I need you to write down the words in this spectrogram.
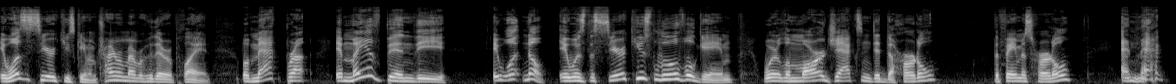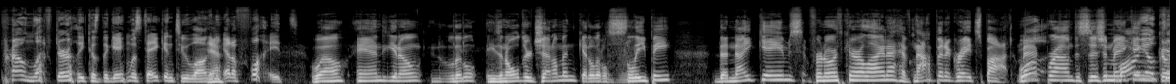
it was a Syracuse game. I'm trying to remember who they were playing, but Mack Brown. It may have been the. It was no. It was the Syracuse Louisville game where Lamar Jackson did the hurdle, the famous hurdle, and Mack Brown left early because the game was taking too long. Yeah. He had a flight. Well, and you know, little he's an older gentleman, get a little Mm-hmm. sleepy. The night games for North Carolina have not been a great spot. Well, Mack Brown decision making Mario goes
